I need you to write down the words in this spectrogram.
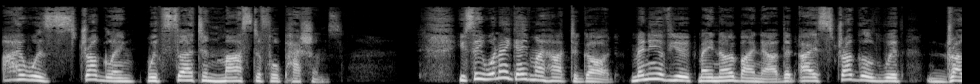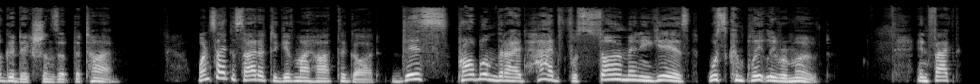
I was struggling with certain masterful passions. You see, when I gave my heart to God, many of you may know by now that I struggled with drug addictions at the time. Once I decided to give my heart to God, this problem that I had had for so many years was completely removed. In fact,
